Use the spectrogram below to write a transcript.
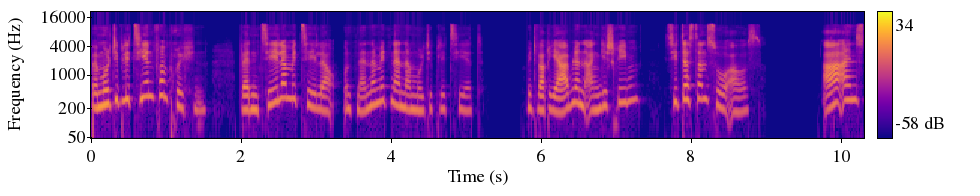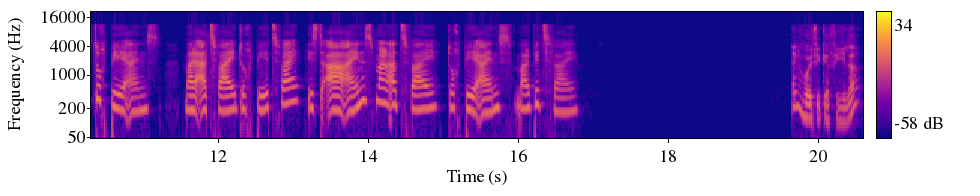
Beim Multiplizieren von Brüchen werden Zähler mit Zähler und Nenner mit Nenner multipliziert. Mit Variablen angeschrieben sieht das dann so aus. a1 durch b1 mal a2 durch b2 ist a1 mal a2 durch b1 mal b2. Ein häufiger Fehler,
